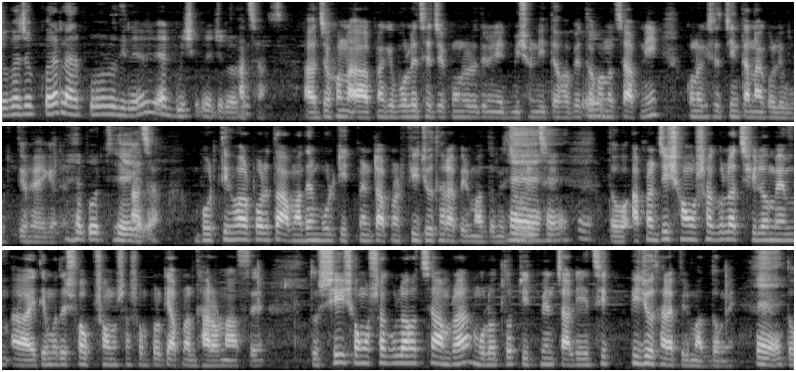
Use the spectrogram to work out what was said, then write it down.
যোগাযোগ করেন আর পনেরো দিনের অ্যাডমিশনের জন্য। আচ্ছা আর যখন আপনাকে বলেছে যে পনেরো দিনের এডমিশন নিতে হবে তখন হচ্ছে আপনি কোনো কিছু চিন্তা না করলে ভর্তি হয়ে গেলেন। হ্যাঁ ভর্তি হয়ে গেল আচ্ছা ভর্তি হওয়ার পরে তো আমাদের মূল ট্রিটমেন্টটা আপনার ফিজিওথেরাপির মাধ্যমে হ্যাঁ চলেছে। হ্যাঁ হ্যাঁ। তো আপনার যে সমস্যাগুলো ছিল ম্যাম ইতিমধ্যে সব সমস্যা সম্পর্কে আপনার ধারণা আছে। তো সেই সমস্যাগুলো হচ্ছে আমরা মূলত ট্রিটমেন্ট চালিয়েছি ফিজিওথেরাপির মাধ্যমে। তো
